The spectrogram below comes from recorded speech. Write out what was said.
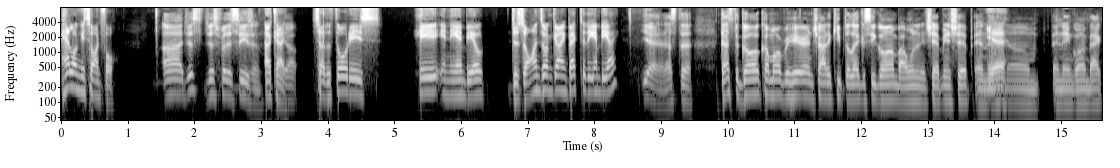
how long you signed for? Uh, just just for the season. Okay. Yep. So the thought is here in the NBL, designs on going back to the NBA? Yeah, that's the that's the goal. Come over here and try to keep the legacy going by winning the championship, and then um, and then going back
